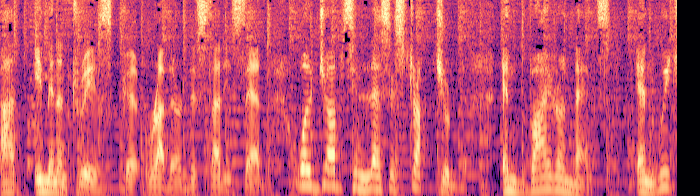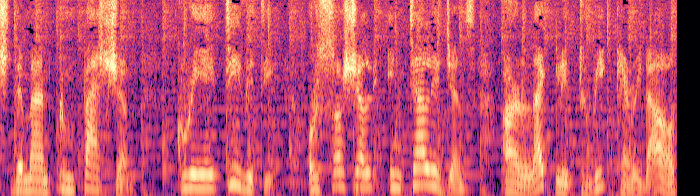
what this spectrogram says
at imminent risk, rather, the study said, while jobs in less structured environments and which demand compassion, creativity, or social intelligence are likely to be carried out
